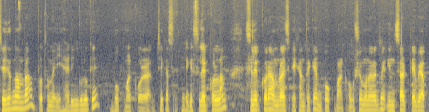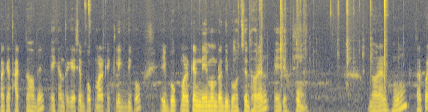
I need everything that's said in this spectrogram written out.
সেই জন্য আমরা প্রথমে এই হেডিংগুলোকে বুকমার্ক করে রাখব, ঠিক আছে? এটাকে সিলেক্ট করলাম সিলেক্ট করে আমরা এখান থেকে বুকমার্ক অবশ্যই মনে রাখবেন ইনসার্ট ট্যাবে আপনাকে থাকতে হবে, এখান থেকে এসে বুকমার্কে ক্লিক দিব। এই বুকমার্কের নেম আমরা দিব হচ্ছে ধরেন এই যে হোম। ধরেন হোম, তারপর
